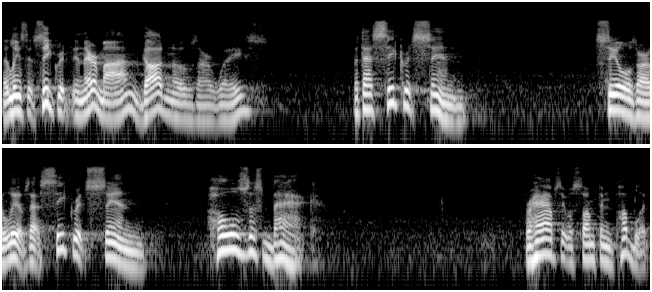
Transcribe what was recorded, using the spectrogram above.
At least it's secret in their mind. God knows our ways. But that secret sin seals our lips. That secret sin holds us back. Perhaps it was something public.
